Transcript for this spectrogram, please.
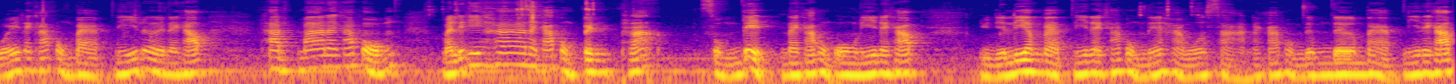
วยๆนะครับ ผมแบบนี้เลยนะครับ ถัดมานะครับผมหมายเลขที่5นะครับผมเป็นพระสมเด็จนะครับ ผมองค์นี้นะครับ อยู่ในเลี่ยมแบบนี้นะครับ ผมเนื้อหามสารนะครับ ผมเดิมๆแบบนี้นะครับ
